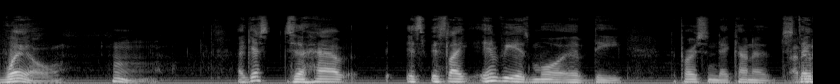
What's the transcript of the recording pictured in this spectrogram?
Well, hmm. I guess to have it's it's like envy is more of the the person that kind of I didn't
